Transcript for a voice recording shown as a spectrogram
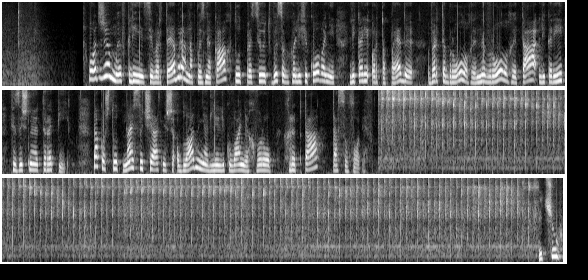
Отже, ми в клініці Вертебра на Позняках. Тут працюють висококваліфіковані лікарі-ортопеди, вертебрологи, неврологи та лікарі фізичної терапії. Також тут найсучасніше обладнання для лікування хвороб хребта та суглобів. Відчув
